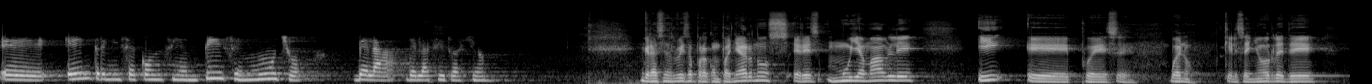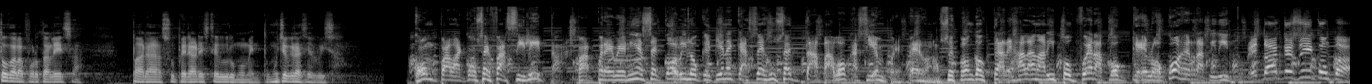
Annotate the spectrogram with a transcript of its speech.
eh, entren y se concienticen mucho de la, de la situación. Gracias Luisa por acompañarnos, eres muy amable y eh, pues bueno, que el Señor les dé toda la fortaleza para superar este duro momento. Muchas gracias Luisa. Compa, la cosa es facilita. Para prevenir ese COVID lo que tiene que hacer es usar tapabocas siempre. Pero no se ponga usted a dejar la nariz por fuera porque lo coge rapidito. ¿Verdad que sí, compa?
